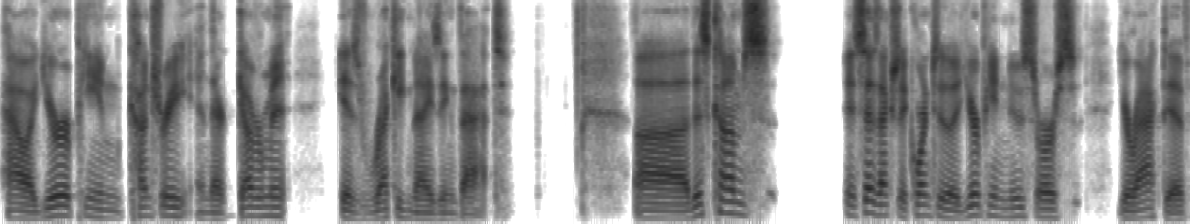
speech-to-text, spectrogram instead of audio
how a European country and their government is recognizing that. Uh, this comes, it says actually, according to the European news source Euractiv,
